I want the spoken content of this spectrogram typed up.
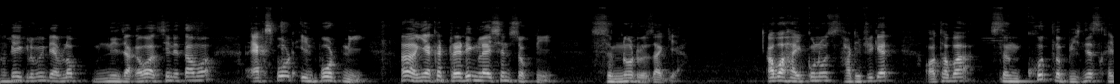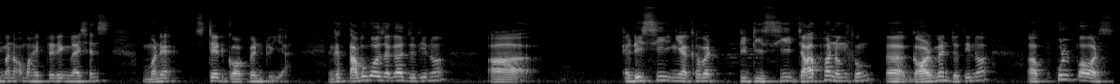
থাকে ইকোনমিক ডেভেলপনি জায়গাও সে তো এক্সপোর্ট ইম্পোর্ট নি ট্রেডিং লাইসেন্স যোগনি সঙ্গ রোজা গিয়া। আবার হাই কোনো সার্টিফিকেট অথবা সঙ্গ খুদ বিজনেস খাইমানো আমার হাই ট্রেডিং লাইসেন্স মানে স্টেট গভর্নমেন্ট রিয়া এখানে তাবুক জায়গা যদি ADC nya khaba TTC jafan nongthung government jotino full powers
